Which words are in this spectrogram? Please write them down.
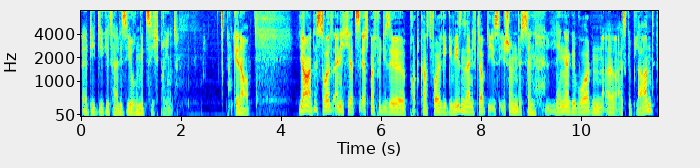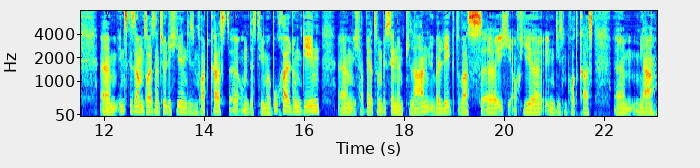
äh, die Digitalisierung mit sich bringt. Genau. Ja, das soll es eigentlich jetzt erstmal für diese Podcast-Folge gewesen sein. Ich glaube, die ist eh schon ein bisschen länger geworden äh, als geplant. Ähm, insgesamt soll es natürlich hier in diesem Podcast äh, um das Thema Buchhaltung gehen. Ähm, ich habe mir jetzt so ein bisschen einen Plan überlegt, was äh, ich auch hier in diesem Podcast ähm, ja,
